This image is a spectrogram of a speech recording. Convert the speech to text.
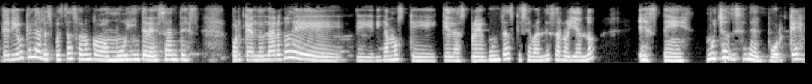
te digo que las respuestas fueron como muy interesantes, porque a lo largo de, digamos que, que, las preguntas que se van desarrollando, este, muchas dicen el por qué,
